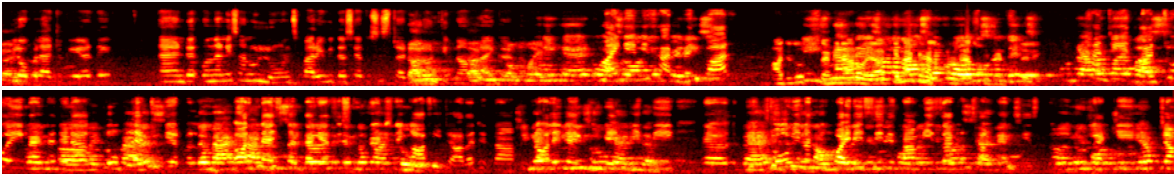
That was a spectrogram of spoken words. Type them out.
ਗਲੋਬਲ ਐਜੂਕੇਅਰ ਦੇ ਐਂਡ ਉਹਨਾਂ ਨੇ ਸਾਨੂੰ ਲੋਨਸ ਬਾਰੇ ਵੀ ਦੱਸਿਆ ਤੁਸੀਂ ਸਟੱਡੀ ਲੋਨ ਕਿੱਦਾਂ ਅਪਲਾਈ ਕਰਨਾ my- ਠੀਕ ਹੈ to My ਅੱਜ ਜੋ ਸੈਮੀਨਾਰ ਹੋਇਆ ਕਿੰਨਾ ਕੁ ਹੈਲਪਫੁਲ for ਸਟੂਡੈਂਟਸ ਦੇ ਲਈ ਹਾਂਜੀ ਇਵੈਂਟ uh, ਜਿਹੜਾ ਗਲੋਬਲ. ਐਜੂਕੇਅਰ ਵੱਲੋਂ ਆਰਗੇਨਾਈਜ਼ ਕੀਤਾ ਗਿਆ ਸੀ ਸਟੂਡੈਂਟਸ ਨੇ. ਕਾਫੀ ਜ਼ਿਆਦਾ ਜਿੱਦਾਂ ਨੌਲੇਜ. ਕੀਤੀ ਜੋ ਵੀ which ਉਹਨਾਂ is ਨੂੰ ਕੁਆਇਰੀ outdated ਸੀ for ਜਿੱਦਾਂ the visa Q1 consultancy salary. ਨੂੰ ਲੈ ਕੇ Yeah, ਜਾਂ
